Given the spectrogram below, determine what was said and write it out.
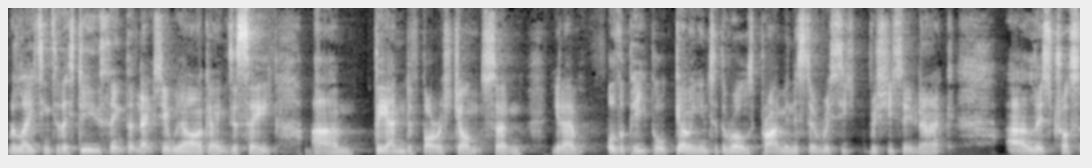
relating to this? Do you think that next year we are going to see um, the end of Boris Johnson? You know, other people going into the role as Prime Minister, Rishi, Rishi Sunak, uh, Liz Truss,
